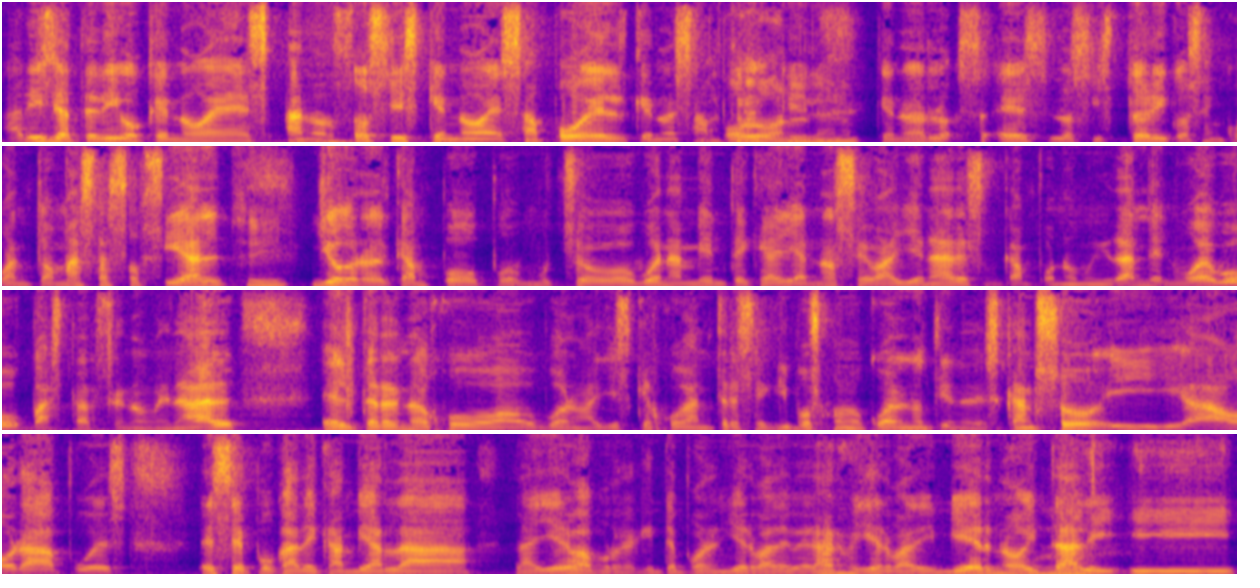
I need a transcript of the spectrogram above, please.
Aris ya te digo que no es Anorzosis, que no es Apoel, que no es Apolón, que no es los, históricos en cuanto a masa social. Yo creo que el campo, por mucho buen ambiente que haya, no se va a llenar, es un campo no muy grande, nuevo, va a estar fenomenal. El terreno de juego, bueno, allí es que juegan tres equipos, con lo cual no tiene descanso y ahora pues es época de cambiar la, hierba, porque aquí te ponen hierba de verano, hierba de invierno y tal, y,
